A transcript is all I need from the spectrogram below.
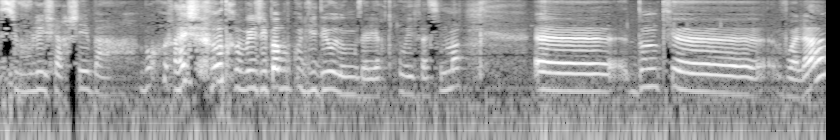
si vous voulez chercher, bah, bon courage. Retrouver. J'ai pas beaucoup de vidéos, donc vous allez retrouver facilement. donc voilà.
